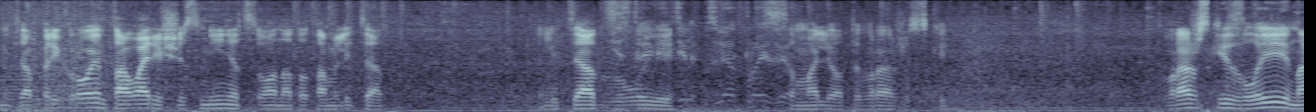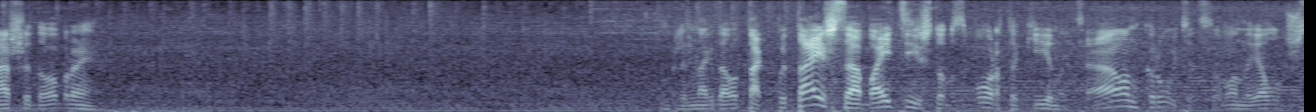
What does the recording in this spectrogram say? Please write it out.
мы тебя прикроем, товарищ эсминец, вон, а то там летят. Летят злые самолеты вражеские. Вражеские злые, наши добрые. Блин, иногда вот так пытаешься обойти, чтобы с борта кинуть, а он крутится. Вон, я лучше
